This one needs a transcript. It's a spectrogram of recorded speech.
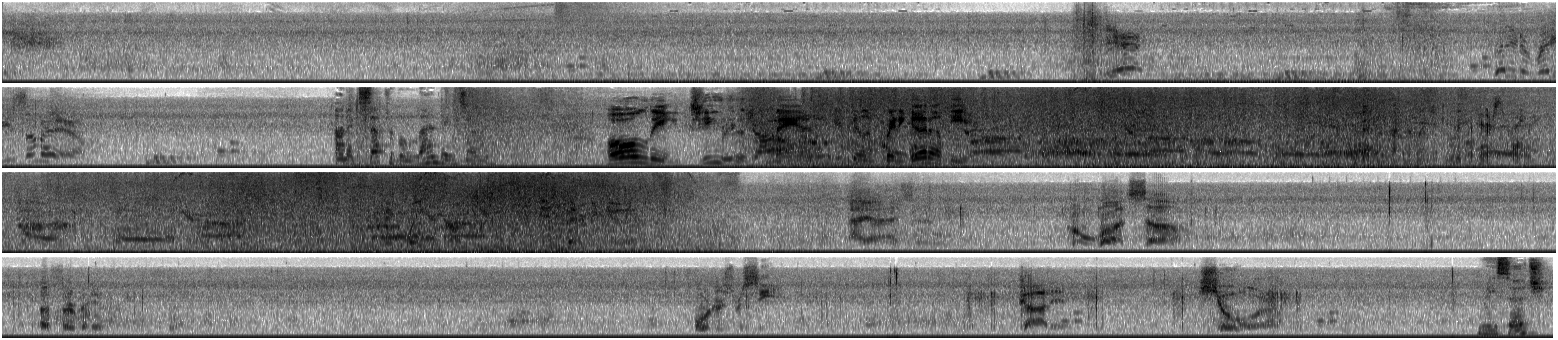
Unacceptable landing zone. Holy Jesus, man. You're doing pretty good up here. research.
